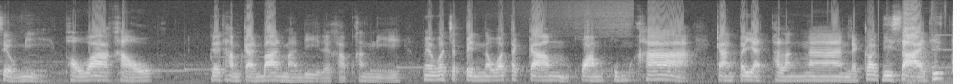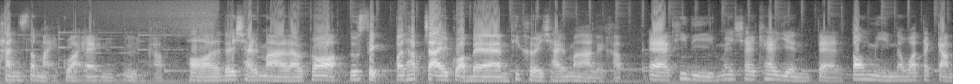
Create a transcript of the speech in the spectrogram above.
Xiaomi เพราะว่าเขาได้ทำการบ้านมาดีเลยครับ ครั้งนี้ไม่ว่าจะเป็นนวัตกรรม ความคุ้มค่า การประหยัดพลังงาน และก็ดีไซน์ที่ทันสมัยกว่าแอร์อื่นๆครับพอได้ใช้มาแล้วก็รู้สึกประทับใจกว่าแบรนด์ที่เคยใช้มาเลยครับแอร์ที่ดีไม่ใช่แค่เย็น แต่ต้องมีนวัตกรรม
